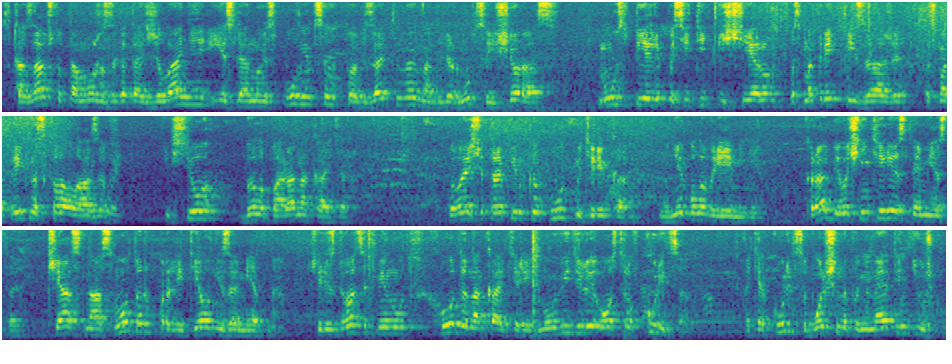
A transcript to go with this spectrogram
сказав, что там можно загадать желание, и если оно исполнится, то обязательно надо вернуться еще раз. Мы успели посетить пещеру, посмотреть пейзажи, посмотреть на скалолазов. И все, было пора на катер. Была еще тропинка вглубь материка, но не было времени. Краби очень интересное место. Час на осмотр пролетел незаметно. Через 20 минут хода на катере мы увидели остров Курица. Хотя курица больше напоминает индюшку.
